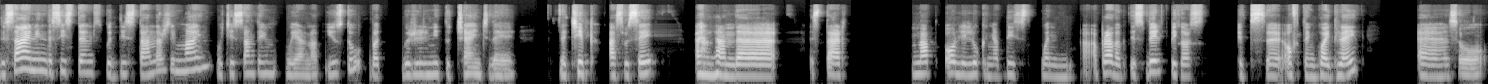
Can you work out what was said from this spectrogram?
designing the systems with these standards in mind, which is something we are not used to, but we really need to change the the chip, as we say, and, and uh, start not only looking at this when a product is built because it's uh, often quite late. Uh, so,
